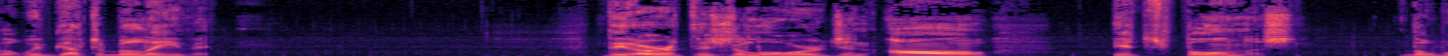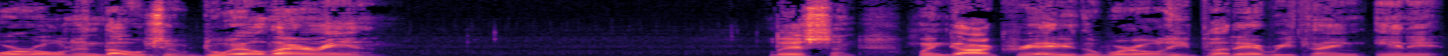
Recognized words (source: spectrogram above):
but we've got to believe it. The earth is the Lord's and all its fullness, the world and those who dwell therein. Listen, when God created the world, He put everything in it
